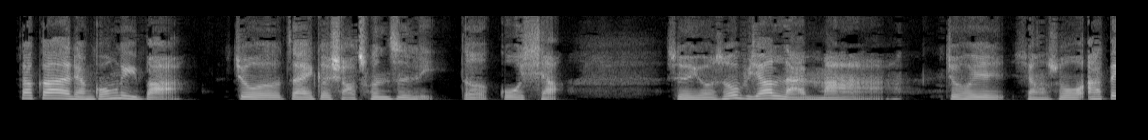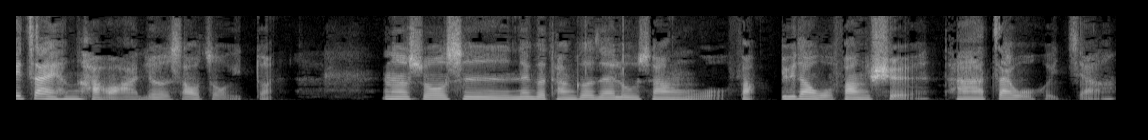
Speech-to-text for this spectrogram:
大概两公里吧，就在一个小村子里的国小，所以有时候比较懒嘛，就会想说啊，被载很好啊，就少走一段。那时候是那个堂哥在路上，我放遇到我放学，他载我回家。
